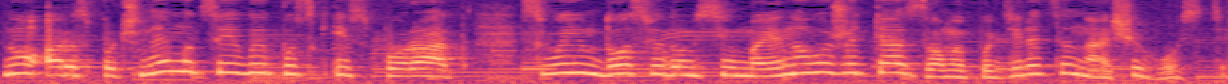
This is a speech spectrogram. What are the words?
Ну а розпочнемо цей випуск із порад. Своїм досвідом сімейного життя з вами поділяться наші гості.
